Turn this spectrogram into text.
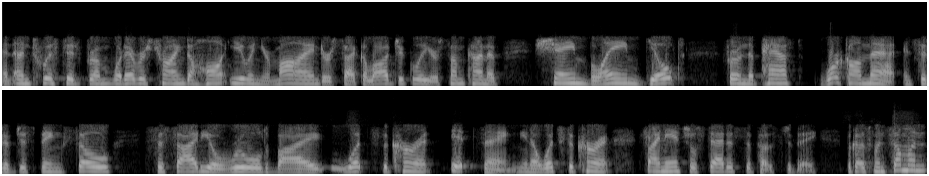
and untwisted from whatever's trying to haunt you in your mind or psychologically or some kind of shame, blame, guilt from the past? Work on that instead of just being so societal ruled by what's the current it thing, you know, what's the current financial status supposed to be? Because when someone,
